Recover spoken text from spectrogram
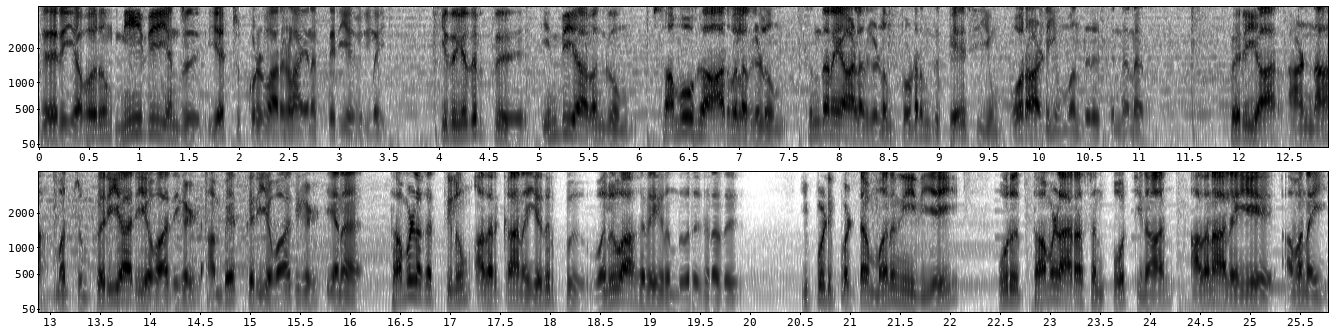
வேறு எவரும் நீதி என்று ஏற்றுக்கொள்வார்களா என தெரியவில்லை. இதை எதிர்த்து இந்தியாவெங்கும் சமூக ஆர்வலர்களும் சிந்தனையாளர்களும் தொடர்ந்து பேசியும் போராடியும் வந்திருக்கின்றனர். பெரியார் அண்ணா மற்றும் பெரியாரியவாதிகள் அம்பேத்கரியவாதிகள் என தமிழகத்திலும் அதற்கான எதிர்ப்பு வலுவாகவே இருந்து வருகிறது. இப்படிப்பட்ட மனுநீதியை ஒரு தமிழ் அரசன் போற்றினான் அதனாலேயே அவனை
